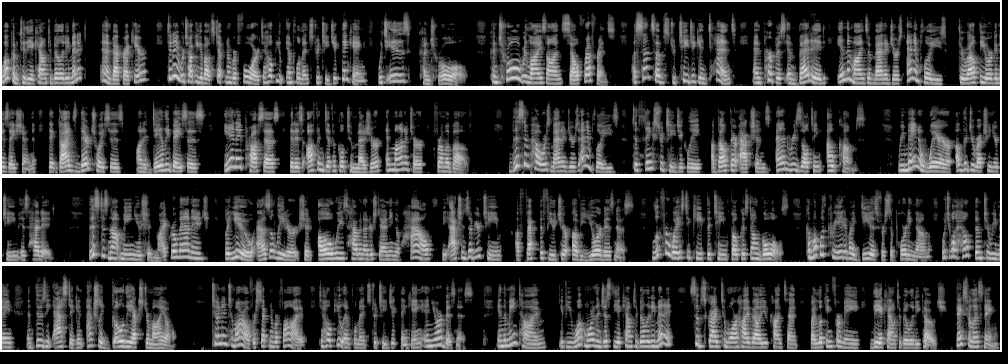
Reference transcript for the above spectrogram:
Welcome to the Accountability Minute and Backrack here. Today we're talking about step number four to help you implement strategic thinking, which is control. Control relies on self reference, a sense of strategic intent and purpose embedded in the minds of managers and employees throughout the organization that guides their choices on a daily basis in a process that is often difficult to measure and monitor from above. This empowers managers and employees to think strategically about their actions and resulting outcomes. Remain aware of the direction your team is headed. This does not mean you should micromanage, but you, as a leader, should always have an understanding of how the actions of your team affect the future of your business. Look for ways to keep the team focused on goals. Come up with creative ideas for supporting them, which will help them to remain enthusiastic and actually go the extra mile. Tune in tomorrow for step number five to help you implement strategic thinking in your business. In the meantime, if you want more than just the Accountability Minute, subscribe to more high value content by looking for me, the Accountability Coach. Thanks for listening.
